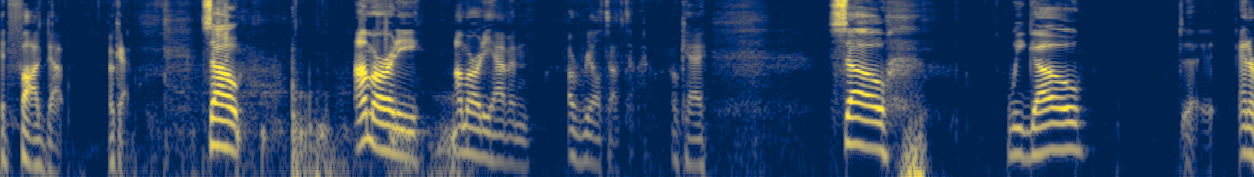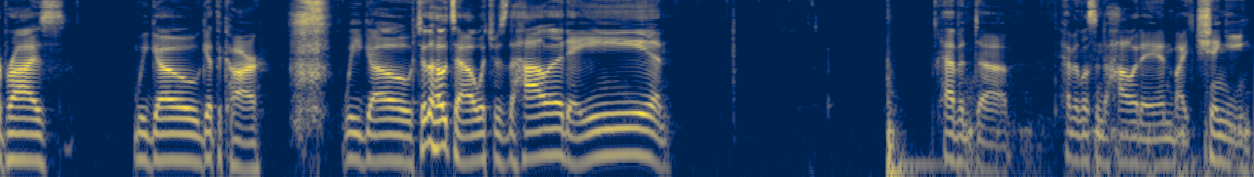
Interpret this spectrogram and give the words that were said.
it fogged up. Okay, so I'm already I'm already having a real tough time. Okay, so we go Enterprise. We go get the car. We go to the hotel, which was the Holiday Inn. Haven't uh, haven't listened to Holiday Inn by Chingy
